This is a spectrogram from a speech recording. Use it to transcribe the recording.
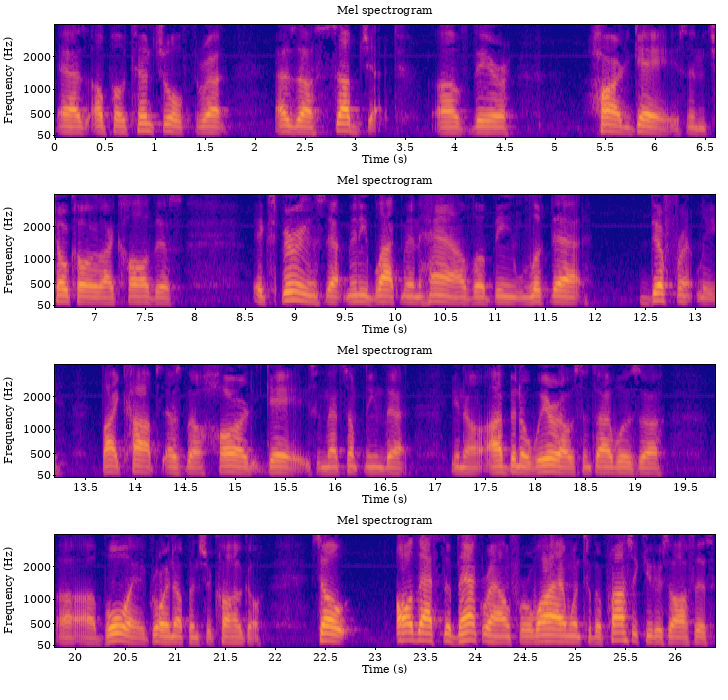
as a potential threat, as a subject of their hard gaze. And chokehold, I call this experience that many black men have of being looked at differently by cops as the hard gaze. And that's something that, you know, I've been aware of since I was a, a boy growing up in Chicago. So all that's the background for why I went to the prosecutor's office,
